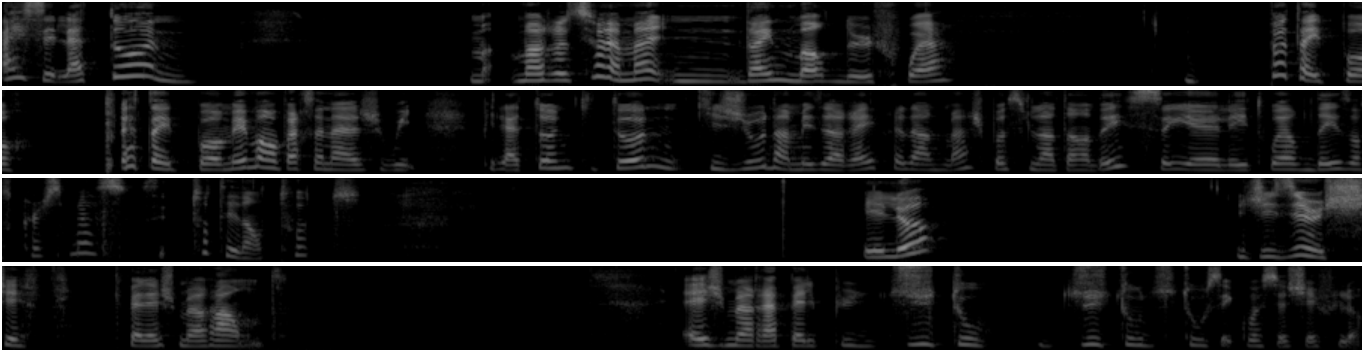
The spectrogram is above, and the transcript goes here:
Hey, c'est la toune! Mangerais-tu vraiment une dinde morte deux fois? Peut-être pas. Peut-être pas, mais mon personnage, oui. Puis la tune qui tourne, qui joue dans mes oreilles présentement, je sais pas si vous l'entendez, c'est euh, les 12 Days of Christmas. C'est tout est dans tout. Et là, j'ai dit un chiffre qu'il fallait que je me rende. Et je me rappelle plus du tout, du tout, du tout, c'est quoi ce chiffre-là.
